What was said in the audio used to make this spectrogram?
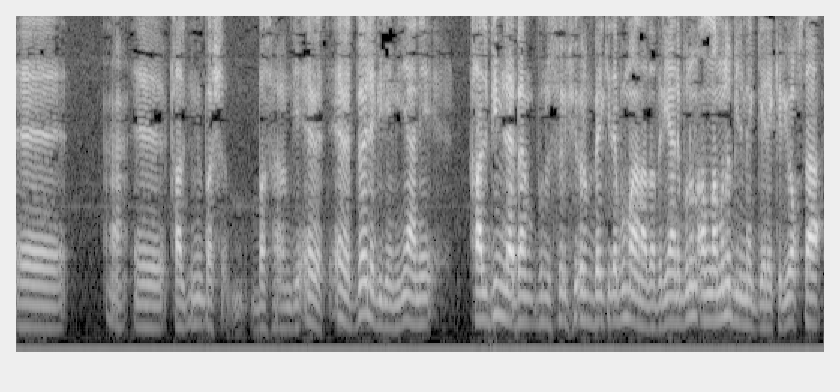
e, e, kalbimi baş, basarım diye. Evet, evet böyle bir yemin. Yani kalbimle ben bunu söylüyorum belki de bu manadadır. Yani bunun anlamını bilmek gerekir. Yoksa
